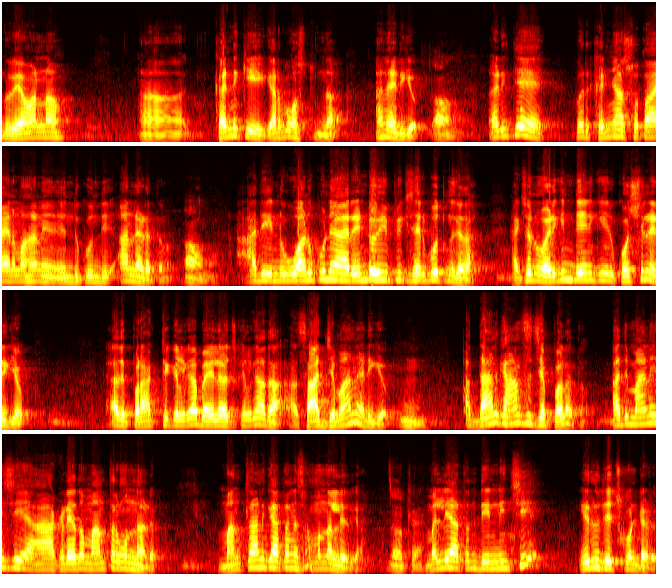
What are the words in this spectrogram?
నువ్వేమన్నావు? కన్నికి గర్భం వస్తుందా? అని అడిగావు. అవును. అడిగితే మరి కన్యా సుతాయనమహ ఎందుకుంది? అని అడుగుతాను అవును. అది నువ్వు అనుకునే ఆ రెండో ఈపీకి సరిపోతుంది కదా. యాక్చువల్ నువ్వు అడిగిన దేనికి? క్వశ్చన్ అడిగావు. అది ప్రాక్టికల్గా బయలాజికల్గా అది సాధ్యమా అని అడిగావు. దానికి ఆన్సర్ చెప్పాలి అతను. అది మానేసి అక్కడ ఏదో మంత్రం ఉన్నాడు. మంత్రానికి అతనికి సంబంధం లేదుగా. ఓకే. మళ్ళీ అతను దీని నుంచి ఎరువు తెచ్చుకుంటాడు.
